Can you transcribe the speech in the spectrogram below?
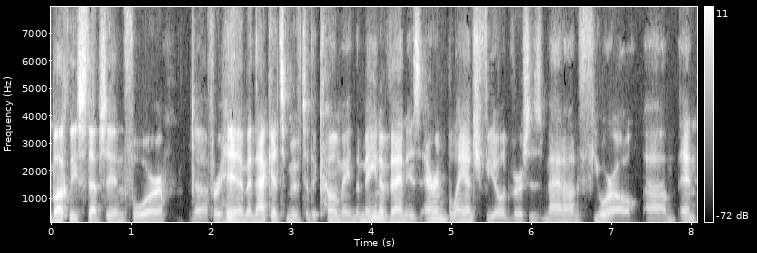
Buckley steps in for uh, for him, and that gets moved to the co-main. The main event is Erin Blanchfield versus Manon Fiorot, um, and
